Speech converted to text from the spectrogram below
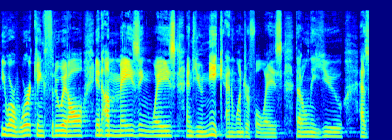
You are working through it all in amazing ways and unique and wonderful ways that only you, as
